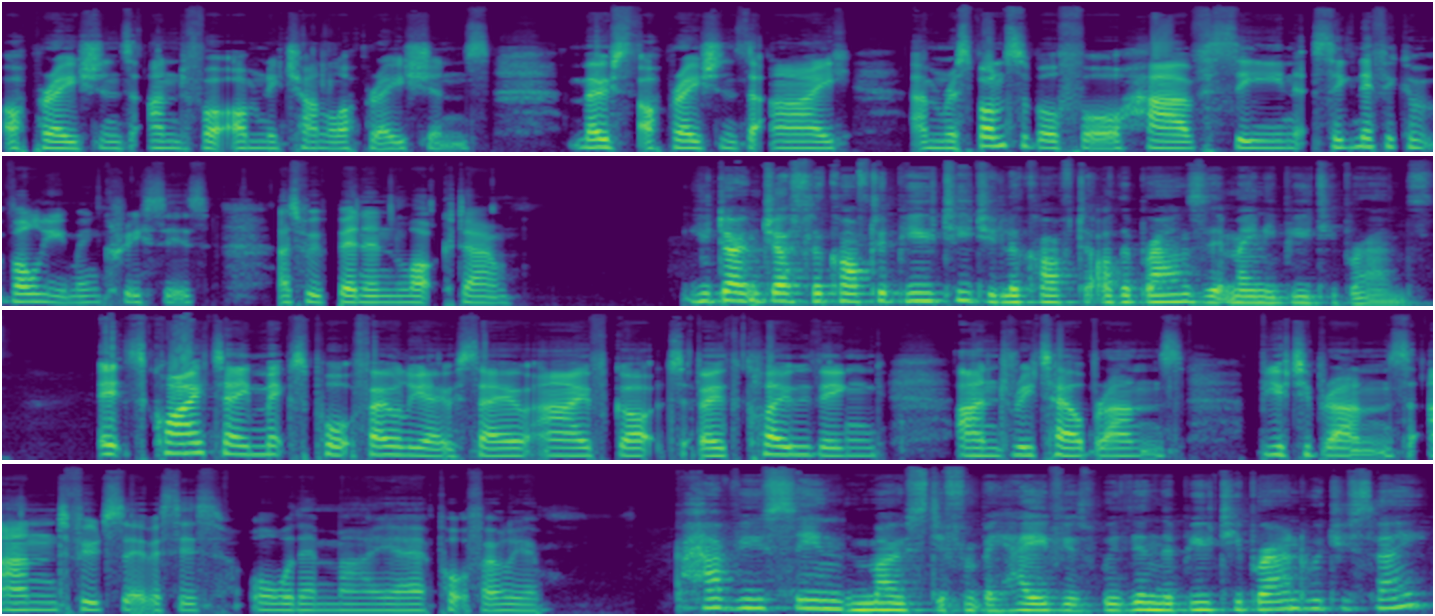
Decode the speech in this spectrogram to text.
operations, and for omni channel operations. Most operations that I am responsible for have seen significant volume increases as we've been in lockdown. You don't just look after beauty, do you look after other brands? Is it mainly beauty brands? It's quite a mixed portfolio. So I've got both clothing and retail brands, beauty brands, and food services all within my uh, portfolio. Have you seen most different behaviours within the beauty brand, would you say?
